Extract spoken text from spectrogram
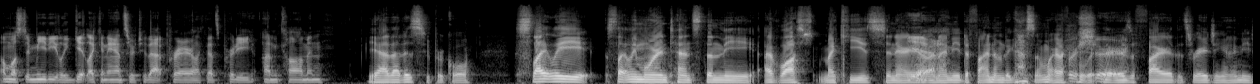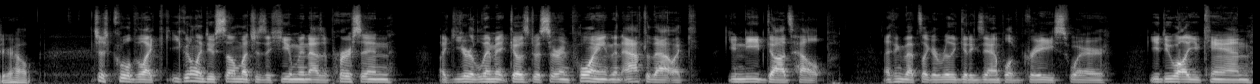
almost immediately get like an answer to that prayer. Like, that's pretty uncommon. yeah, that is super cool. Slightly slightly more intense than the I've lost my keys scenario Yeah. and I need to find them to go somewhere. For sure. There is a fire that's raging and I need your help. It's just cool to like, you can only do so much as a human, as a person. Like, your limit goes to a certain point. And then after that, like, you need God's help. I think that's like a really good example of grace where you do all you can,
